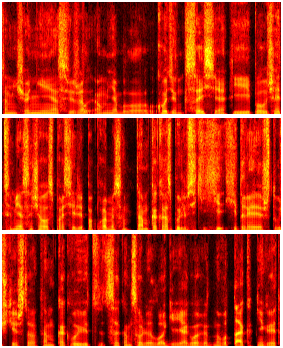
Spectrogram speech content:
там ничего не освежал, а у меня была кодинг-сессия, и, получается, меня сначала спросили по промисам, там как раз были всякие хи- хитрые штучки, что там как выведется консоль логи, я говорю, ну вот так. Мне говорят,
